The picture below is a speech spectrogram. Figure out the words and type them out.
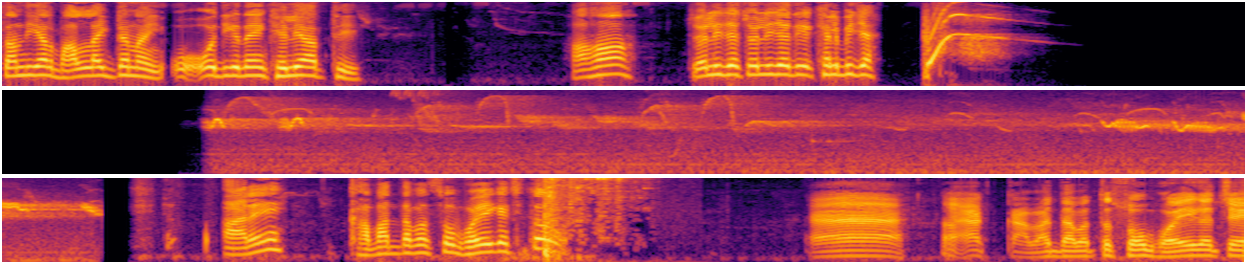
চাঁদি আর ভালো লাগছে নাই ওদিকে খেলে যাচ্ছি হ্যাঁ হ্যাঁ চলে যা চলে যা দিয়ে খেলবি যা। আরে খাবার দাবার সব হয়ে গেছে তো? হ্যাঁ খাবার দাবার তো সব হয়ে গেছে।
